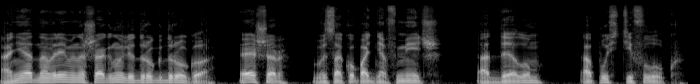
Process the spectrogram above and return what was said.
Они одновременно шагнули друг к другу. Эшер, высоко подняв меч, Аделум, опустив лук.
